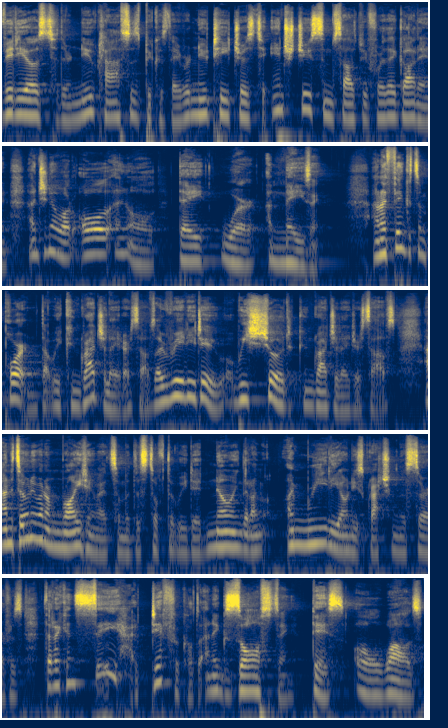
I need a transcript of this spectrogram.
videos to their new classes because they were new teachers to introduce themselves before they got in. And you know what? All in all, they were amazing. And I think it's important that we congratulate ourselves. I really do. We should congratulate ourselves. And it's only when I'm writing about some of the stuff that we did, knowing that I'm I'm really only scratching the surface, that I can see how difficult and exhausting this all was.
